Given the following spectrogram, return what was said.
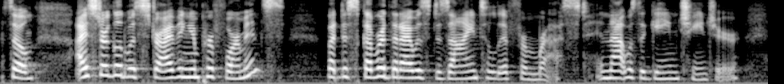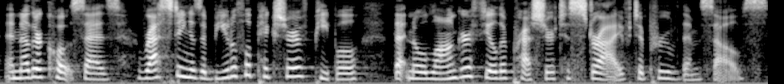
So, I struggled with striving and performance, but discovered that I was designed to live from rest, and that was a game changer. Another quote says Resting is a beautiful picture of people that no longer feel the pressure to strive to prove themselves.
